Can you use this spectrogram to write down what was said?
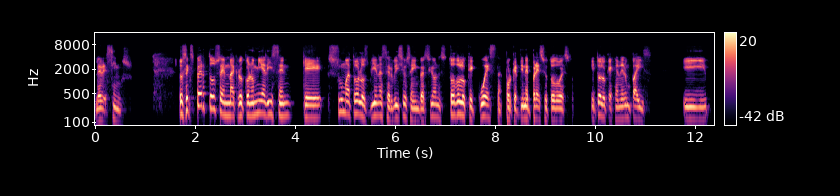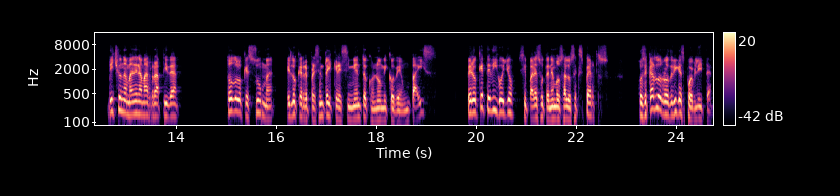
le decimos. Los expertos en macroeconomía dicen que suma todos los bienes, servicios e inversiones, todo lo que cuesta, porque tiene precio todo esto, y todo lo que genera un país. Y dicho de una manera más rápida, todo lo que suma es lo que representa el crecimiento económico de un país. Pero ¿qué te digo yo si para eso tenemos a los expertos? José Carlos Rodríguez Pueblita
